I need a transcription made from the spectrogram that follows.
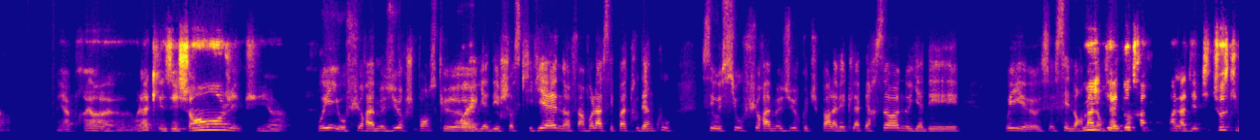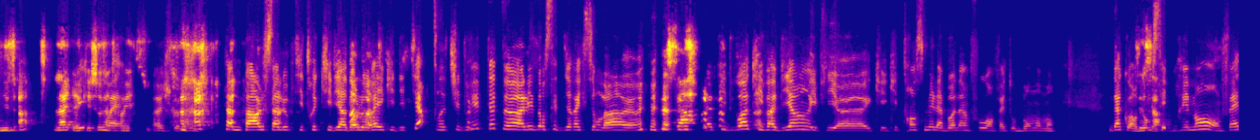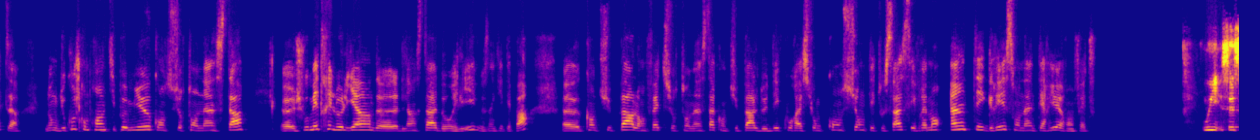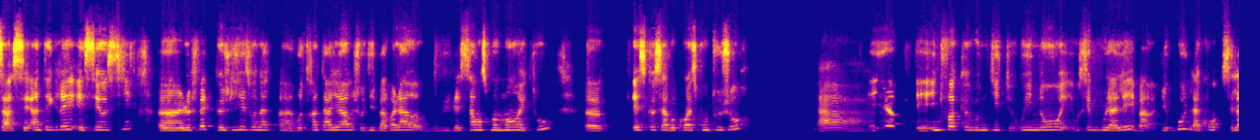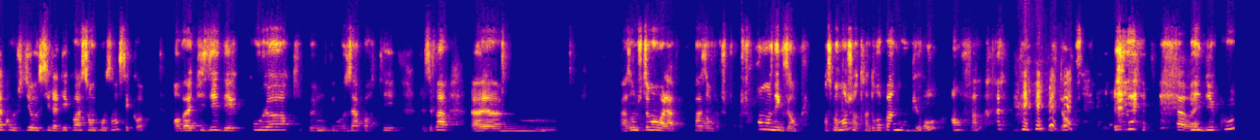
et après euh, voilà, avec les échanges et puis euh, Oui, au fur et à mesure, je pense qu'il Ouais. y a des choses qui viennent. Enfin voilà, c'est pas tout d'un coup. C'est aussi au fur et à mesure que tu parles avec la personne. Il y a des. Oui, c'est normal. oui, il y a fait. d'autres, voilà, des petites choses qui me disent ah là il y a Oui, quelque chose à travailler dessus. quoi. Ouais, je comprends. ça me parle, ça, le petit truc qui vient dans l'oreille qui dit Tiens, tu devrais peut-être euh, aller dans cette direction-là. euh. Ça. la petite voix qui va bien et puis euh, qui, qui te transmet la bonne info en fait au bon moment. D'accord, donc c'est vraiment en fait, donc du coup je comprends un petit peu mieux quand sur ton Insta, euh, je vous mettrai le lien de, l'Insta d'Aurélie, vous inquiétez pas. Euh, quand tu parles en fait sur ton Insta, quand tu parles de décoration consciente et tout ça, c'est vraiment intégrer son intérieur en fait. Oui, c'est ça, c'est intégré et c'est aussi euh, le fait que je lise votre, intérieur, je vous dis, bah voilà, vous vivez ça en ce moment et tout. Est-ce que ça vous correspond toujours? Ah, Et une fois que vous me dites oui, non, et où c'est que vous voulez aller, ben, du coup, c'est là quand je dis aussi la décoration consciente, c'est quoi? On va utiliser des couleurs qui peuvent vous apporter, je sais pas, euh, par exemple, justement, voilà, par exemple, je, je prends mon exemple. En ce moment, je suis en train de repeindre mon bureau, enfin, ah Et du coup,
